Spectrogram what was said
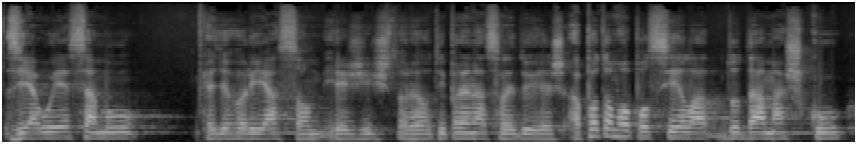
Zjavuje sa mu, keď hovorí, ja som Ježiš, ktorého ty prenasleduješ. A potom ho posiela do Damašku,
